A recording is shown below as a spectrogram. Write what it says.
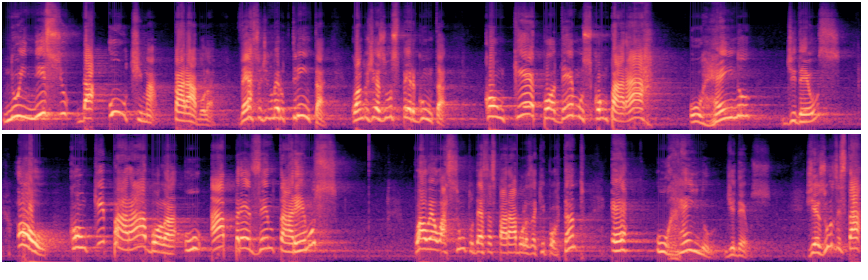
no início da última parábola, verso de número 30, quando Jesus pergunta: Com que podemos comparar o reino de Deus? Ou com que parábola o apresentaremos? Qual é o assunto dessas parábolas aqui, portanto? É o reino de Deus. Jesus está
